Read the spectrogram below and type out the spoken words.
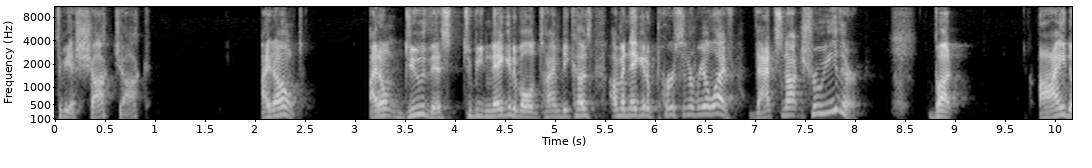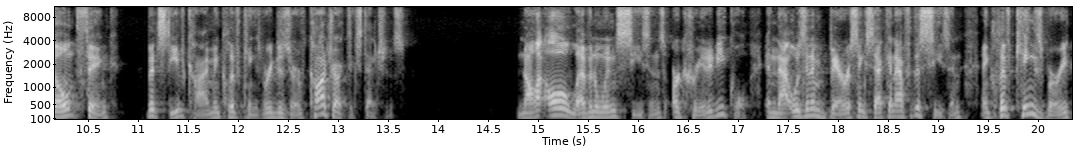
to be a shock jock. I don't. I don't do this to be negative all the time because I'm a negative person in real life. That's not true either. But I don't think that Steve Keim and Cliff Kingsbury deserve contract extensions. Not all 11 win seasons are created equal. And that was an embarrassing second half of the season. And Cliff Kingsbury,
